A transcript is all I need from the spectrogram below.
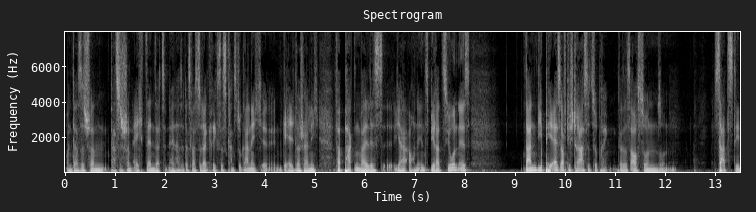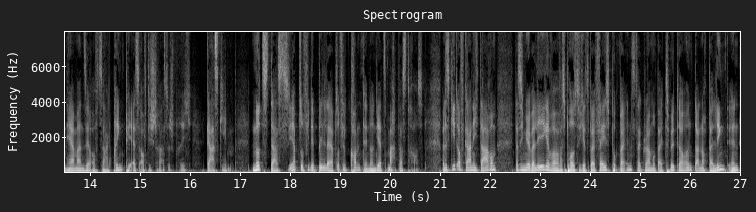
Und das ist schon, das ist schon echt sensationell. Also das, was du da kriegst, das kannst du gar nicht in Geld wahrscheinlich verpacken, weil das ja auch eine Inspiration ist, dann die PS auf die Straße zu bringen. Das ist auch so ein, so ein Satz, den Hermann sehr oft sagt. Bringt PS auf die Straße, sprich Gas geben. Nutzt das. Ihr habt so viele Bilder, ihr habt so viel Content und jetzt macht was draus. Weil es geht oft gar nicht darum, dass ich mir überlege, was poste ich jetzt bei Facebook, bei Instagram und bei Twitter und dann noch bei LinkedIn.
